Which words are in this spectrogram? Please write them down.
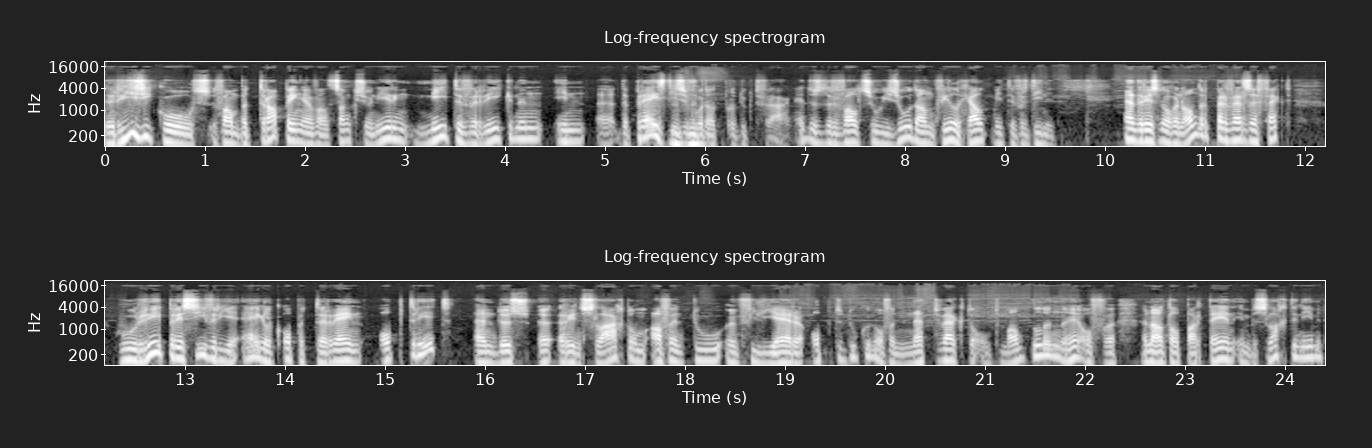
de risico's van betrapping en van sanctionering mee te verrekenen in uh, de prijs die ze voor dat product vragen. Hè. Dus er valt sowieso dan veel geld mee te verdienen. En er is nog een ander pervers effect. Hoe repressiever je eigenlijk op het terrein optreedt, en dus uh, erin slaagt om af en toe een filière op te doeken of een netwerk te ontmantelen hè, of uh, een aantal partijen in beslag te nemen,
